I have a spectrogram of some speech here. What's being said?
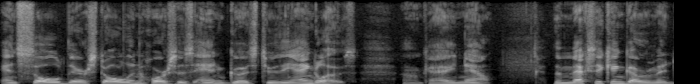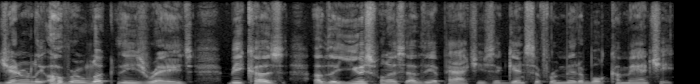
and sold their stolen horses and goods to the Anglos. Okay, now, the Mexican government generally overlooked these raids because of the usefulness of the Apaches against the formidable Comanche.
